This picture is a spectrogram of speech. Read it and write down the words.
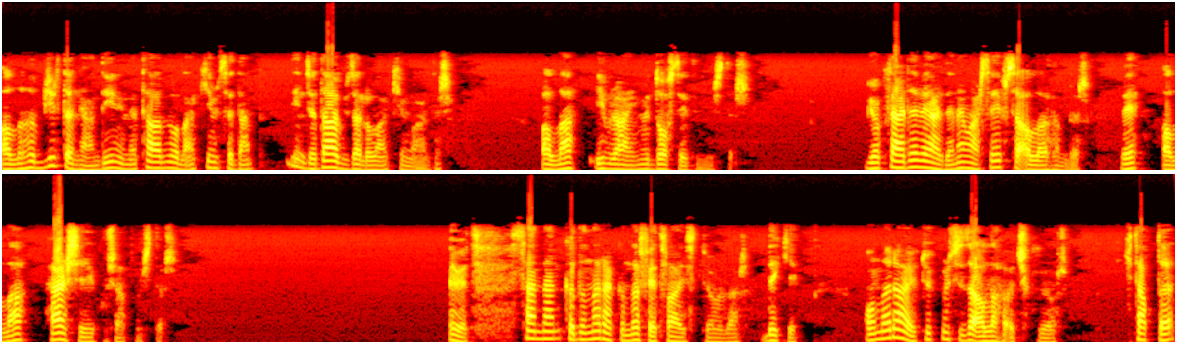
Allah'ı bir tanıyan dinine tabi olan kimseden dince daha güzel olan kim vardır? Allah İbrahim'i dost edinmiştir. Göklerde ve yerde ne varsa hepsi Allah'ındır ve Allah her şeyi kuşatmıştır. Evet, senden kadınlar hakkında fetva istiyorlar. De ki, onlara ait hükmü size Allah açıklıyor. Kitapta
